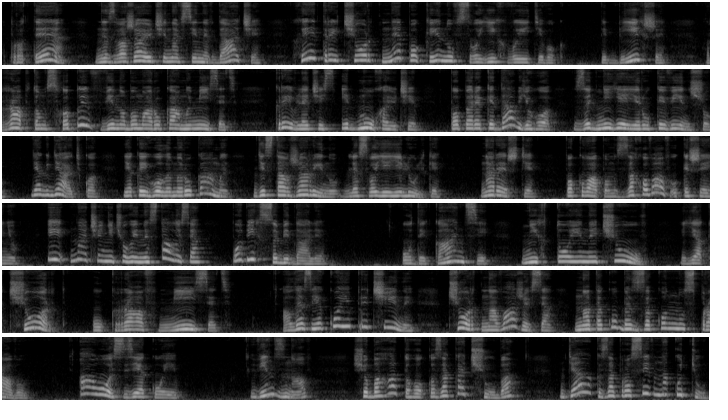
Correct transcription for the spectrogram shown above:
Проте, незважаючи на всі невдачі, хитрий чорт не покинув своїх витівок. Підбігши, раптом схопив він обома руками місяць, кривлячись і дмухаючи, поперекидав його з однієї руки в іншу, як дядько, який голими руками дістав жарину для своєї люльки. Нарешті поквапом заховав у кишеню і, наче нічого й не сталося, побіг собі далі. У диканці ніхто і не чув, як чорт украв місяць. Але з якої причини чорт наважився на таку беззаконну справу? А ось з якої. Він знав, що багатого козака Чуба дяк запросив на кутю,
